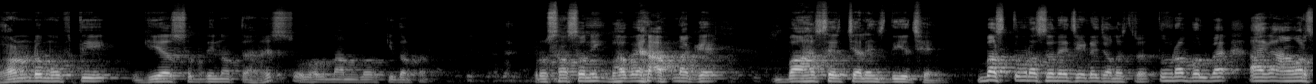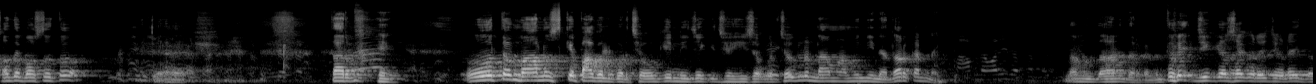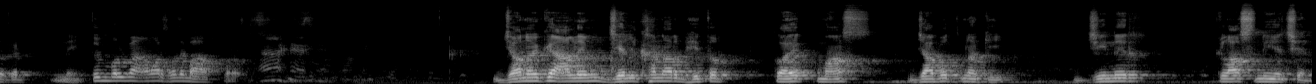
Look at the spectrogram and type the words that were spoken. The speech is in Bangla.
ভণ্ড মুফতি গিয়াসুদ্দিন তাহেস ওভাবে নাম কি দরকার? প্রশাসনিকভাবে আপনাকে বাহাসের চ্যালেঞ্জ দিয়েছে বাস, তোমরা শুনেছি এটা জনস্ত্র তোমরা বলবে, আগে আমার সাথে বসো তো। তারপরে ও তো মানুষকে পাগল করছে, ও কি নিজে কিছু হিসাব করছে? ওগুলো নাম আমি নি না, দরকার নাই। নাম দেওয়ার দরকার নেই। তুমি জিজ্ঞাসা করেছ, ওটাই দরকার নেই। তুমি বলবে, আমার সাথে বাস করো। জনৈকে আলেম জেলখানার ভিতর কয়েক মাস যাবত নাকি জিনের ক্লাস নিয়েছেন।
